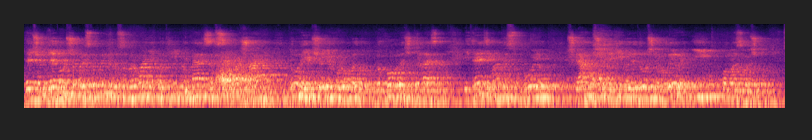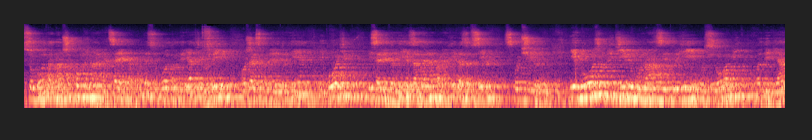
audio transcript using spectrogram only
Для, того, щоб приступити до соборування, потрібно перш за все бажання. Друге, якщо є хвороба духовна чи тілесна. І третє, мати з собою шкляночки, які були трошки оливи і помазочок. Субота наша поминальна, це яка буде субота о 9 годині і потім після літургії мене, панахида за всіх спочили. І кожну неділю у нас літургії о 7, о 9,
